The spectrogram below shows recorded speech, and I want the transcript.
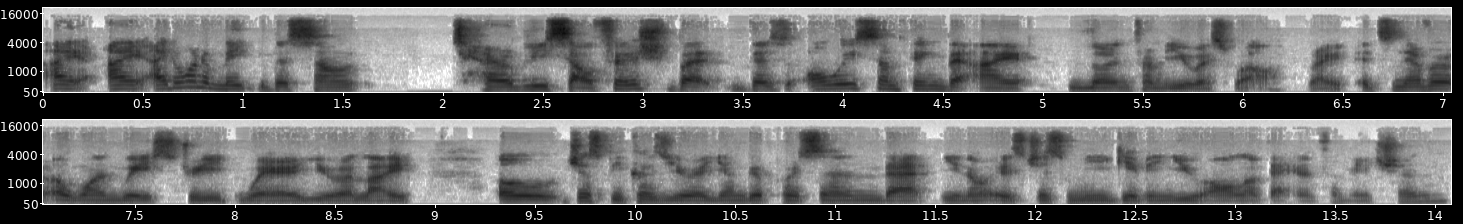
I, I, I don't want to make this sound terribly selfish, but there's always something that I learn from you as well, right? It's never a one way street where you're like, oh, just because you're a younger person, that, you know, it's just me giving you all of that information.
